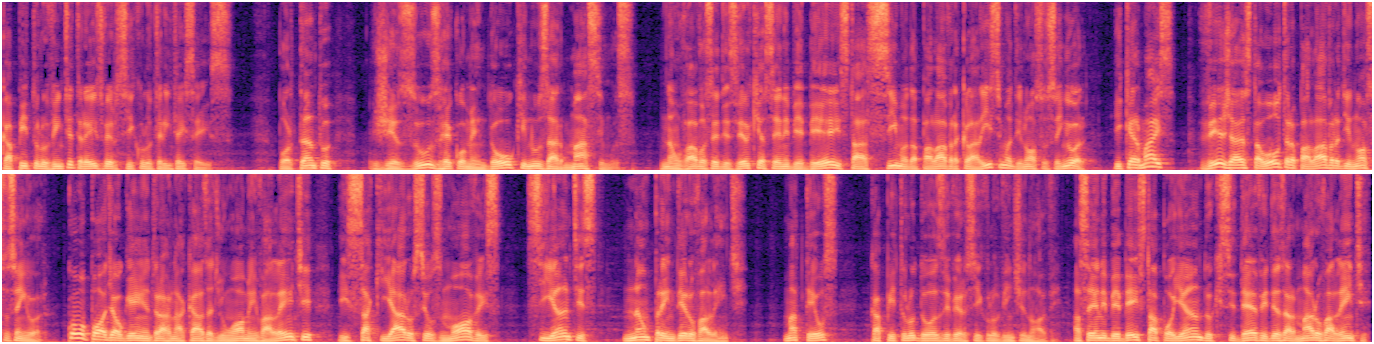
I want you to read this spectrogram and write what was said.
capítulo 23, versículo 36. Portanto, Jesus recomendou que nos armássemos. Não vá você dizer que a CNBB está acima da palavra claríssima de Nosso Senhor. E quer mais? Veja esta outra palavra de Nosso Senhor. Como pode alguém entrar na casa de um homem valente e saquear os seus móveis se antes não prender o valente? Mateus, capítulo 12, versículo 29. A CNBB está apoiando que se deve desarmar o valente,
